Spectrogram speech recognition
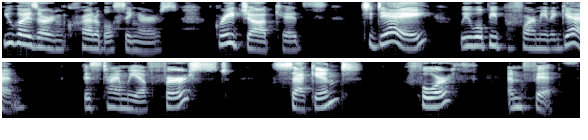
You guys are incredible singers. Great job, kids. Today, we will be performing again. This time we have first, second, fourth, and fifth,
